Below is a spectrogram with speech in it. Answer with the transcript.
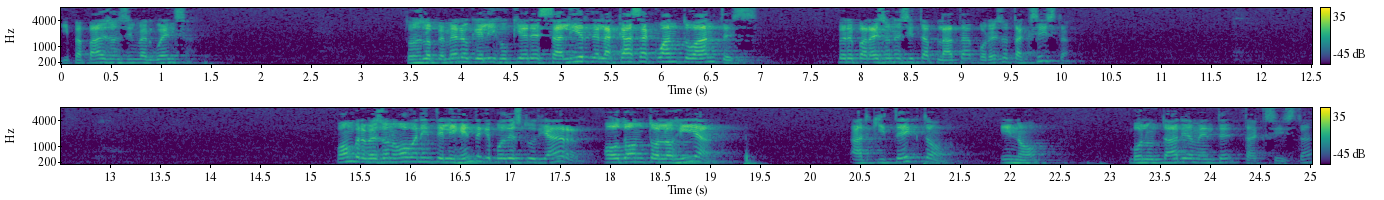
Y papá es un sinvergüenza. Entonces lo primero que el hijo quiere es salir de la casa cuanto antes, pero para eso necesita plata, por eso taxista. Hombre, ves un joven inteligente que puede estudiar odontología, arquitecto, y no, voluntariamente taxista?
